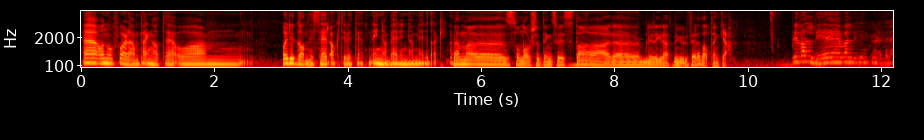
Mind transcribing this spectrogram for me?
Uh, og nå får de penger til å um, organisere aktiviteten enda bedre enn de gjør i dag. Men uh, sånn avslutningsvis, da er, blir det greit med juleferie, da, tenker jeg. Det blir veldig, veldig fint juleferie.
